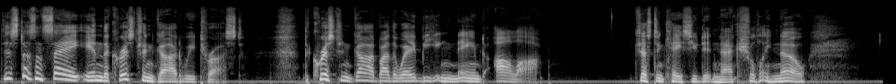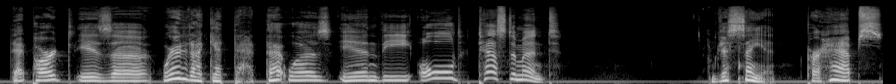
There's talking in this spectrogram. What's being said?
this doesn't say, in the Christian God we trust. The Christian God, by the way, being named Allah. Just in case you didn't actually know. That part is, uh, where did I get that? That was in the Old Testament. I'm just saying, perhaps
